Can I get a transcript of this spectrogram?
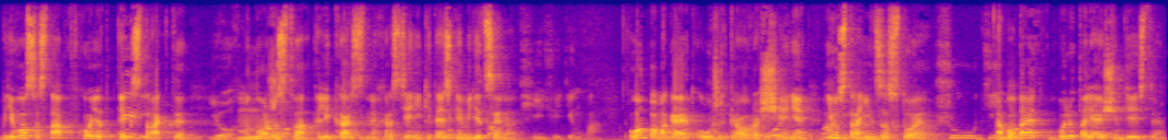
В его состав входят экстракты множества лекарственных растений китайской медицины. Он помогает улучшить кровообращение и устранить застои. Обладает болеутоляющим действием.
